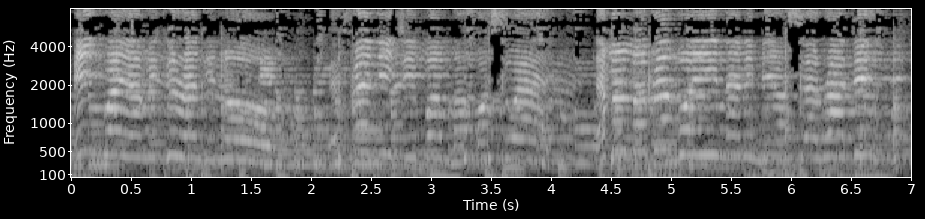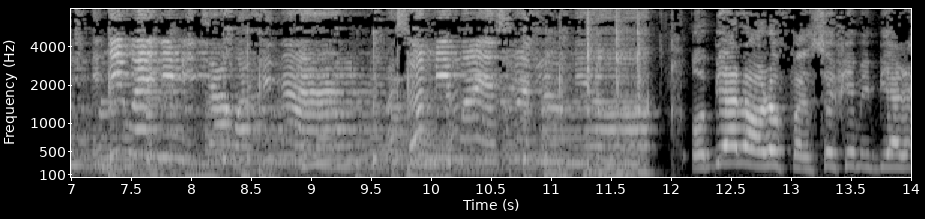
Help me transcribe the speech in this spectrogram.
Minkwa ya mikira nino. Efeni. Obiara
